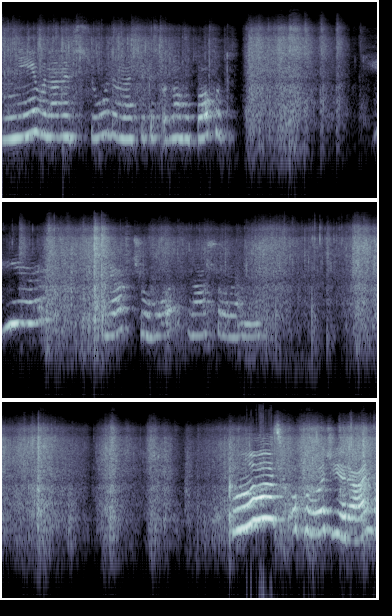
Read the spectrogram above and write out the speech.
Ні, вона не всюди, вона тільки з одного боку. Є. Як, чого? Нащо вона? Клас! Охолоджує, реально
